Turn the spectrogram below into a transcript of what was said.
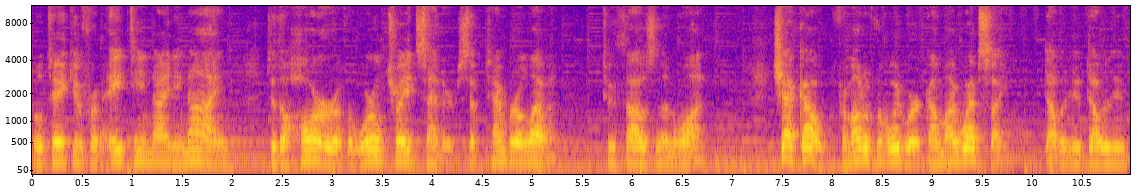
will take you from 1899 to the horror of the World Trade Center, September 11, 2001. Check out From Out of the Woodwork on my website, www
